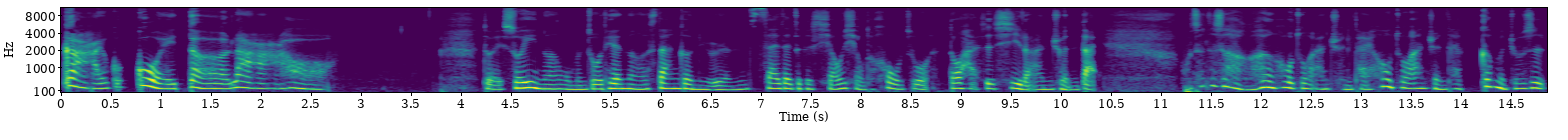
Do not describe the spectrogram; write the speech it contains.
God，有个贵的啦哦。对，所以呢，我们昨天呢，三个女人塞在这个小小的后座，都还是系了安全带。我真的是很恨后座安全带，后座安全带根本就是。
